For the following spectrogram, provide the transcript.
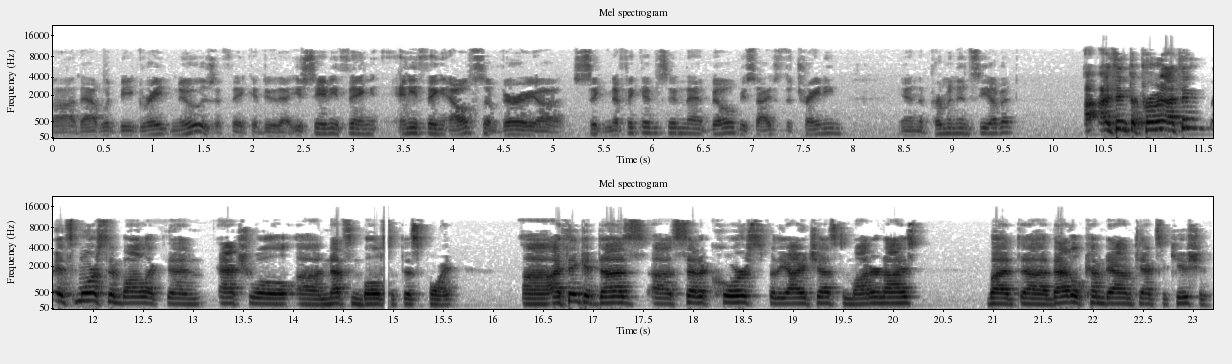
Uh, that would be great news if they could do that. You see anything anything else of very uh, significance in that bill besides the training and the permanency of it? I think the permanent. I think it's more symbolic than actual uh, nuts and bolts at this point. Uh, I think it does uh, set a course for the IHS to modernize, but uh, that'll come down to execution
